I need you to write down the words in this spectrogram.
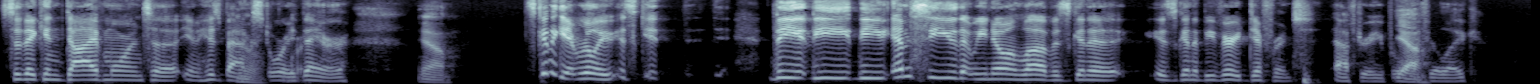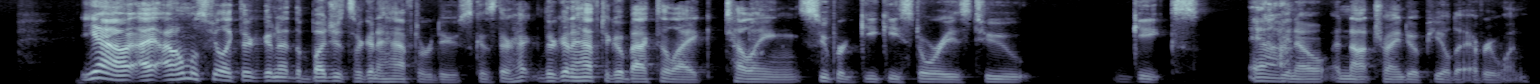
so they can dive more into you know his backstory there yeah. it's gonna get really it's it, the the the MCU that we know and love is gonna is gonna be very different after April. Yeah. I feel like Yeah, I, I almost feel like they're gonna the budgets are gonna have to reduce because they're they're gonna have to go back to like telling super geeky stories to geeks, yeah you know, and not trying to appeal to everyone.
